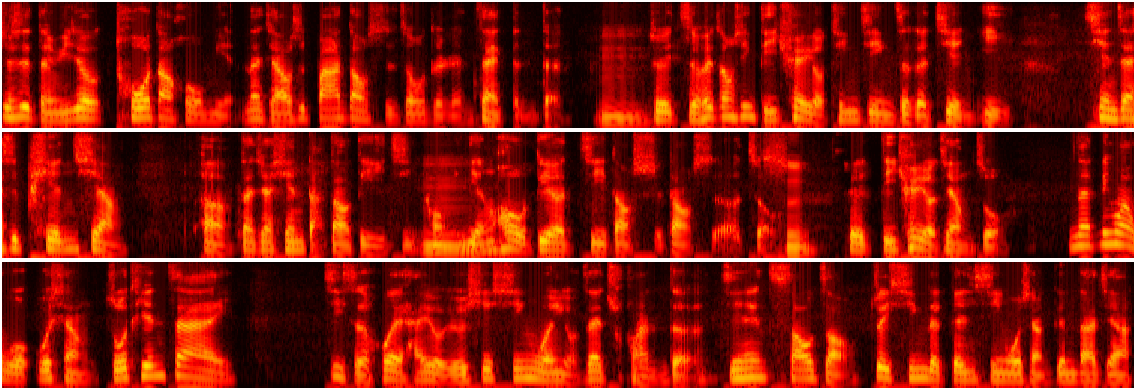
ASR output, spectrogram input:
就是等于就拖到后面。那假如是八到十周的人，再等等。嗯，所以指挥中心的确有听进这个建议，现在是偏向。啊、嗯，大家先打到第一季，哦，延后第二季到十到十二周，是，所以的确有这样做。那另外我，我我想昨天在记者会还有有一些新闻有在传的，今天稍早最新的更新，我想跟大家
